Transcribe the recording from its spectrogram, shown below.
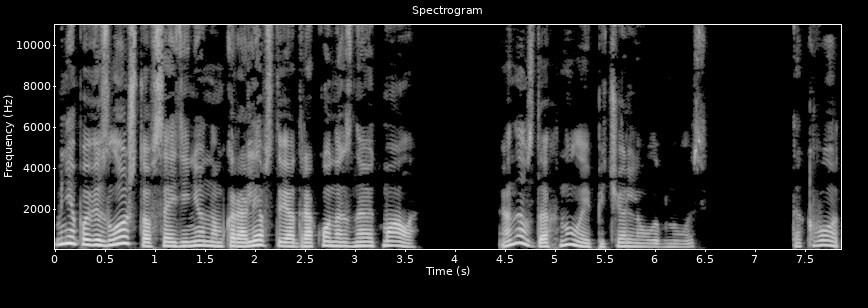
Мне повезло, что в Соединенном Королевстве о драконах знают мало. Она вздохнула и печально улыбнулась. Так вот,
